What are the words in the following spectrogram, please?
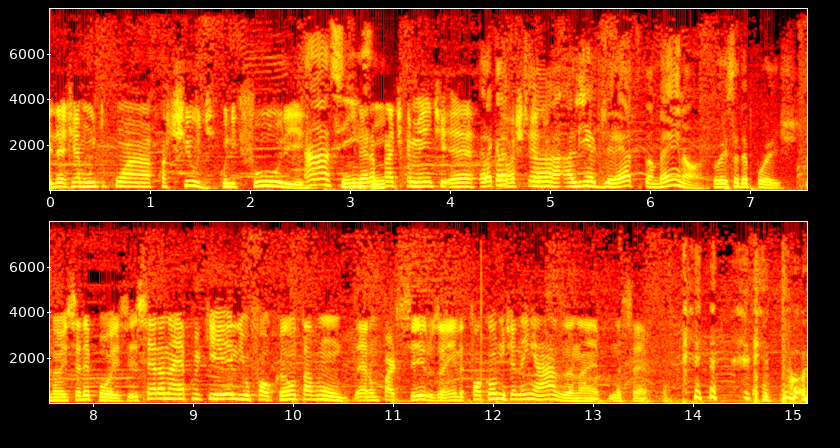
ele agia muito com a, com a Shield, com o Nick Fury. Ah, sim, era sim. praticamente. É, era aquela que tinha a linha direta também, não? Ou isso é depois? Não, isso é depois. Isso era na época que ele e o Falcão estavam eram parceiros ainda. O Falcão não tinha nem asa na época, nessa época. Pô,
